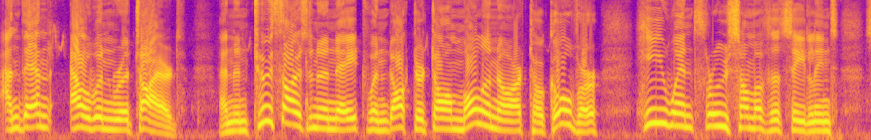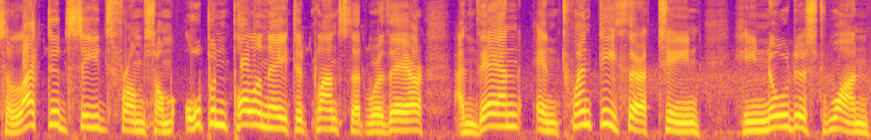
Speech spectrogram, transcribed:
And then Elwin retired. And in 2008, when Dr. Tom Molnar took over, he went through some of the seedlings, selected seeds from some open pollinated plants that were there, and then in 2013, he noticed one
